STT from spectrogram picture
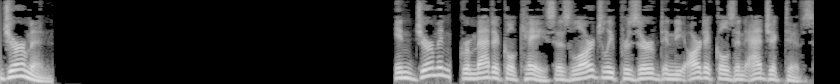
German In German, grammatical case is largely preserved in the articles and adjectives,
